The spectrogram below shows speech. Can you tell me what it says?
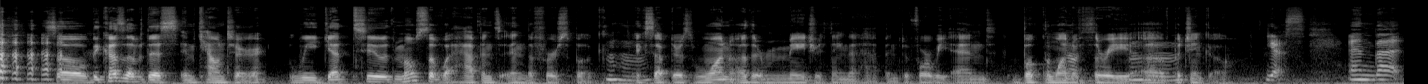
so because of this encounter, we get to most of what happens in the first book, Mm-hmm. except there's one other major thing that happens before we end book one of 3 Mm-hmm. of Pachinko. yes, and that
